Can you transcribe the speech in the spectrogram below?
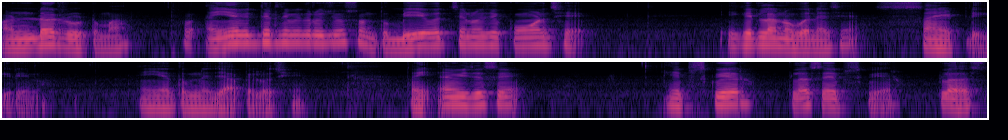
અંડર રૂટમાં હવે અહીંયા વિદ્યાર્થી મિત્રો જોશો ને તો બે વચ્ચેનો જે કોણ છે, એ કેટલાનો બને છે? સાઠ ડિગ્રીનો. અહીંયા તમને જે આપેલો છે. તો અહીં આવી જશે F square plus F square plus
